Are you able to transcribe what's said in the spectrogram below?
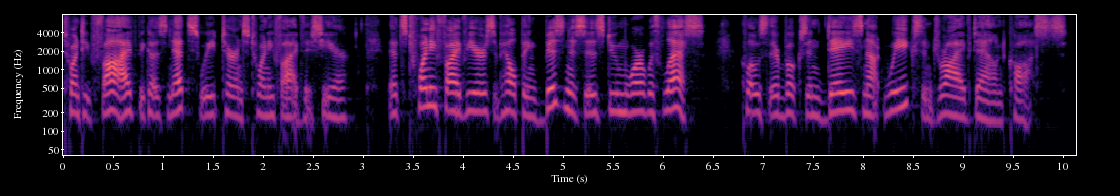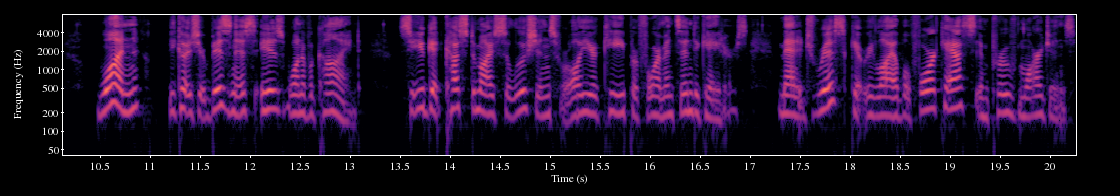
25 because NetSuite turns 25 this year. That's 25 years of helping businesses do more with less, close their books in days, not weeks, and drive down costs. 1 because your business is one of a kind. So you get customized solutions for all your key performance indicators. Manage risk, get reliable forecasts, improve margins.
